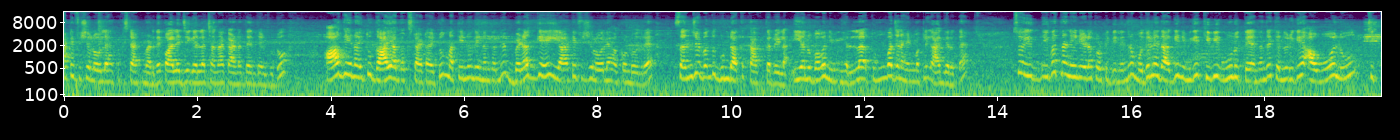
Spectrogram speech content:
ಆರ್ಟಿಫಿಷಿಯಲ್ ಓಲೆ ಹಾಕಕ್ಕೆ ಸ್ಟಾರ್ಟ್ ಮಾಡಿದೆ. ಕಾಲೇಜಿಗೆಲ್ಲ ಚೆನ್ನಾಗಿ ಕಾಣುತ್ತೆ ಅಂತ ಹೇಳ್ಬಿಟ್ಟು. ಆಗೇನಾಯಿತು? ಗಾಯ ಆಗಕ್ಕೆ ಸ್ಟಾರ್ಟ್ ಆಯಿತು. ಮತ್ತು ಇನ್ನೊಂದು ಏನಂತಂದರೆ ಬೆಳಗ್ಗೆ ಈ ಆರ್ಟಿಫಿಷಿಯಲ್ ಓಲೆ ಹಾಕೊಂಡು ಹೋದರೆ, ಸಂಜೆ ಬಂದು ಗುಂಡು ಹಾಕಕ್ಕೆ ಆಗ್ತಿರಲಿಲ್ಲ. ಈ ಅನುಭವ ನಿಮಗೆಲ್ಲ ತುಂಬ ಜನ ಹೆಣ್ಮಕ್ಳಿಗೆ ಆಗಿರುತ್ತೆ. ಸೊ ಇವತ್ತು ನಾನು ಏನು ಹೇಳಕ್ ಹೊರಟಿದ್ದೀನಿ ಅಂದರೆ ಮೊದಲನೇದಾಗಿ ನಿಮಗೆ ಕಿವಿ ಊಣುತ್ತೆ ಅಂತಂದರೆ ಕೆಲವರಿಗೆ ಆ ಓಲು ಚಿಕ್ಕ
